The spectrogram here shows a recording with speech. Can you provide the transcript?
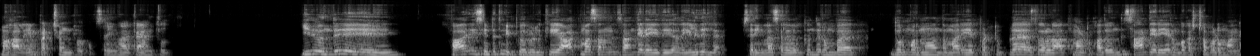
மகாலயம் பட்சம் இருக்கும். சரிங்களா? கேன்சல் இது வந்து பாரிஸ் என்று தவிப்பவர்களுக்கு ஆத்மா சாந்தி அடையுது அதை எளிதில்லை. சரிங்களா? சிலவருக்கு வந்து ரொம்ப துர்மரணம் அந்த மாதிரி ஏற்பட்டு கூட சிலரோட ஆத்மா இருக்கும். அதை வந்து சாந்தி அடைய ரொம்ப கஷ்டப்படுவாங்க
